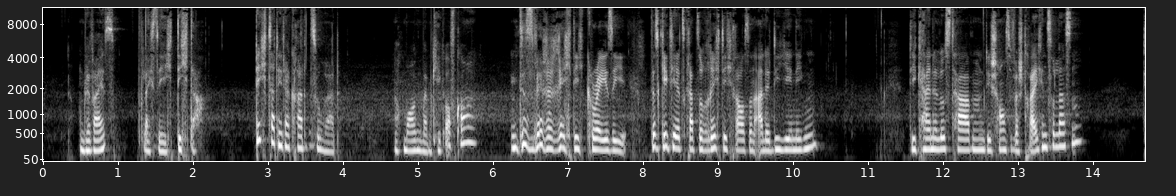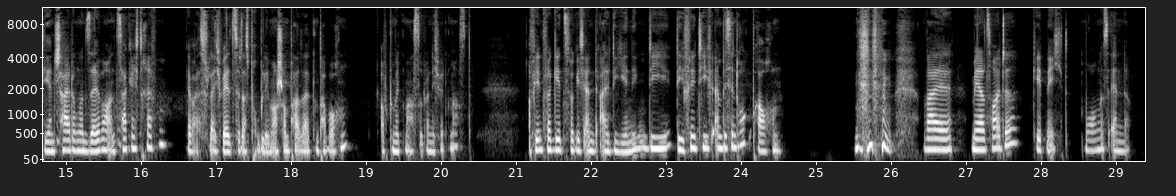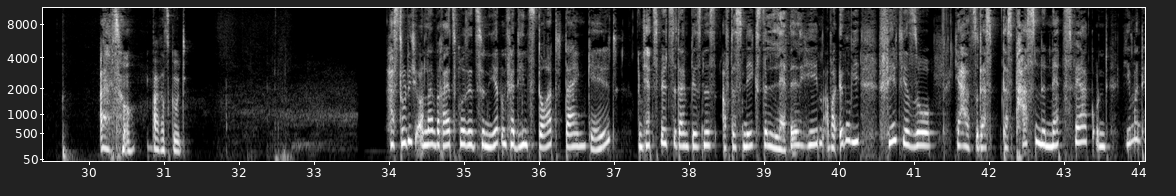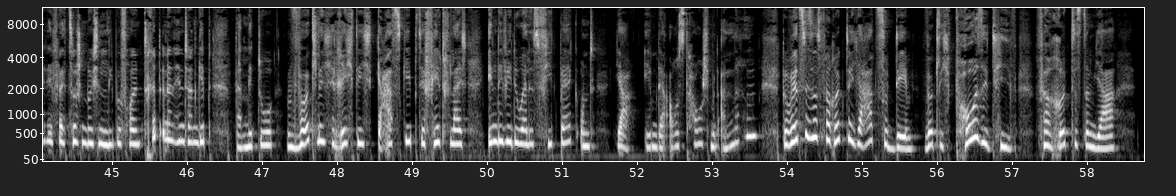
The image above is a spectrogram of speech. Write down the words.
Und wer weiß, vielleicht sehe ich dich da. Dich da, die da gerade zuhört. Noch morgen beim Kickoff-Call? Das wäre richtig crazy. Das geht hier jetzt gerade so richtig raus an alle diejenigen, die keine Lust haben, die Chance verstreichen zu lassen, die Entscheidungen selber und zackig treffen. Wer weiß, vielleicht wälzt du das Problem auch schon ein paar seit ein paar Wochen, ob du mitmachst oder nicht mitmachst. Auf jeden Fall geht es wirklich an all diejenigen, die definitiv ein bisschen Druck brauchen. Weil mehr als heute geht nicht. Morgen ist Ende. Also, mach es gut. Hast du dich online bereits positioniert und verdienst dort dein Geld? Und jetzt willst du dein Business auf das nächste Level heben, aber irgendwie fehlt dir so, ja, so das, das passende Netzwerk und jemand, der dir vielleicht zwischendurch einen liebevollen Tritt in den Hintern gibt, damit du wirklich richtig Gas gibst. Dir fehlt vielleicht individuelles Feedback und ja, eben der Austausch mit anderen. Du willst dieses verrückte Jahr zu dem wirklich positiv verrücktestem Jahr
